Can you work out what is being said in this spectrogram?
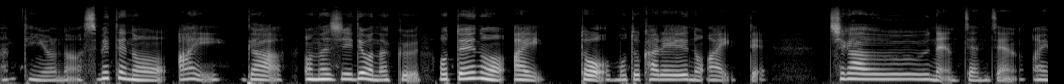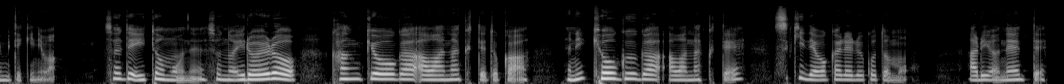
なんて言うのな、すべての愛が同じではなく、夫への愛と元彼への愛って違うねん、全然、歩み的には。それでいいと思うね。そのいろいろ環境が合わなくてとか、何？境遇が合わなくて、好きで別れることもあるよねって。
